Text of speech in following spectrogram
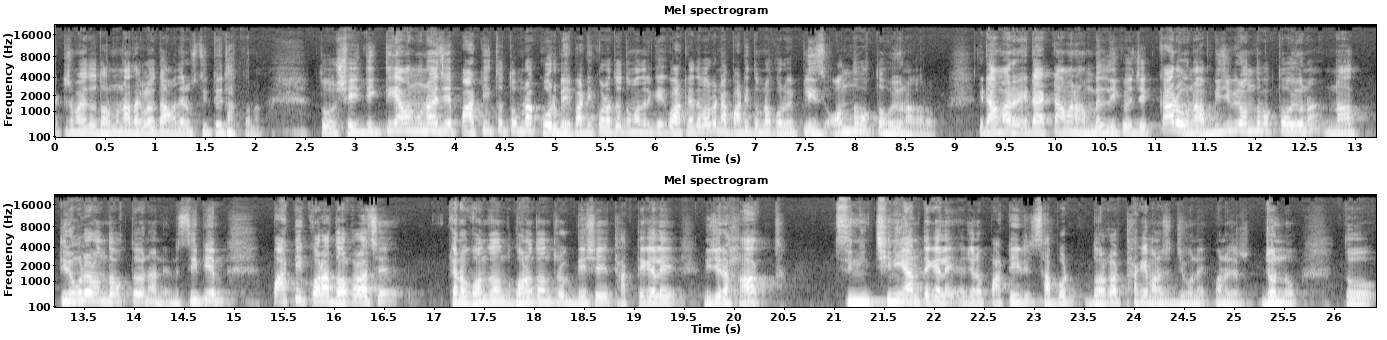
একটা সময় হয়তো ধর্ম না থাকলে হয়তো আমাদের অস্তিত্বই থাকতো না। তো সেই দিক থেকে আমার মনে হয় যে, পার্টি তো তোমরা করবে, পার্টি করা তো তোমাদেরকে কেউ আটকাতে পারবে না, পার্টি তোমরা করবে প্লিজ অন্ধভক্ত হইও না কারও। এটা আমার, এটা একটা আমার হাম্বেল দিক যে কারও না, বিজেপির অন্ধভক্ত হইও না না তৃণমূলের অন্ধভক্ত হইও না সিপিএম পার্টি করা দরকার আছে। কেন গণতন্ত্র দেশে থাকতে গেলে, নিজের হাত ছিনি- ছিনিয়ে আনতে গেলে ওই জন্য পার্টির সাপোর্ট দরকার থাকে মানুষের জীবনে, মানুষের জন্য। তো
